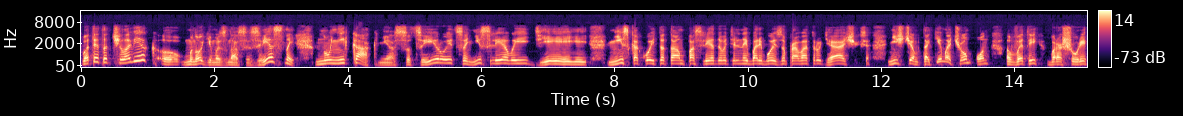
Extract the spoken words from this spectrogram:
Вот этот человек, э, многим из нас известный, но никак не ассоциируется ни с левой идеей, ни с какой-то там последовательной борьбой за права трудящихся, ни с чем таким, о чем он в этой брошюре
